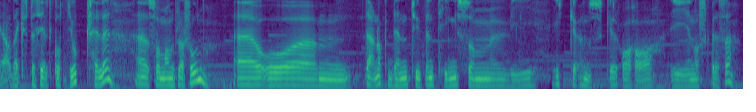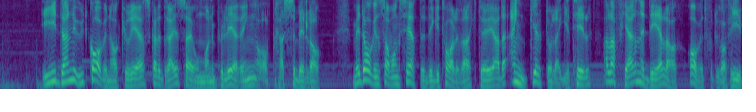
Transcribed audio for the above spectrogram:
Ja, det er ikke spesielt godt gjort heller, som manipulasjon. Og det er nok den typen ting som vi ikke ønsker å ha i norsk presse. I denne utgaven av Kurer skal det dreie seg om manipulering av pressebilder. Med dagens avanserte digitale verktøy er det enkelt å legge til eller fjerne deler av et fotografi.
